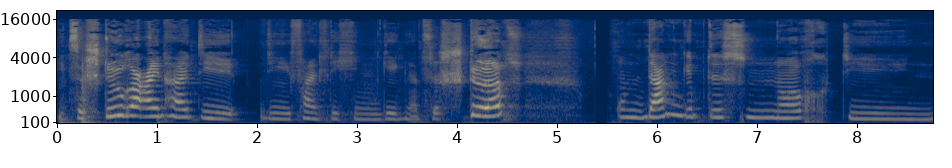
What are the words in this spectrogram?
die Zerstörereinheit, die die feindlichen Gegner zerstört. Und dann gibt es noch die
